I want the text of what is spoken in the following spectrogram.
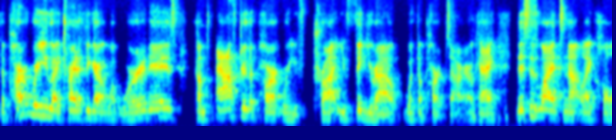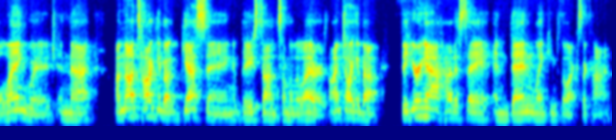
The part where you like try to figure out what word it is comes after the part where you try you figure out what the parts are. Okay, this is why it's not like whole language in that I'm not talking about guessing based on some of the letters. I'm talking about figuring out how to say it and then linking to the lexicon,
